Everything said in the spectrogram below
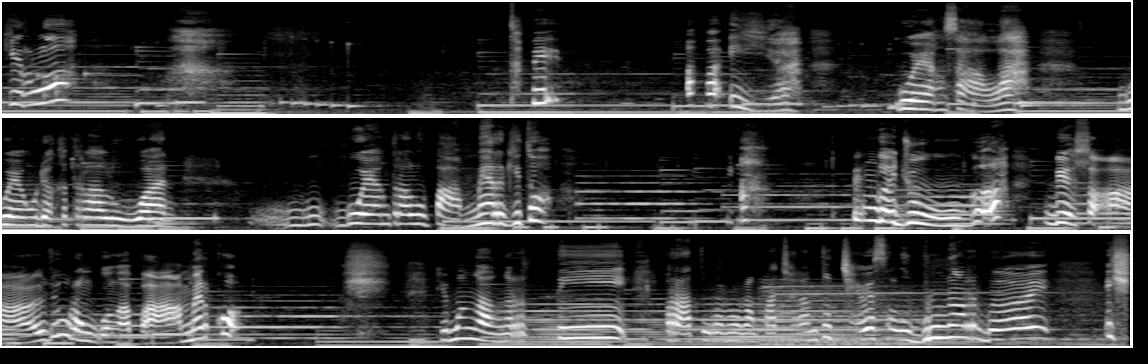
Pikir lo. Tapi, apa iya gue yang salah? Gue yang udah keterlaluan? Gu- Gue yang terlalu pamer gitu? Ah, tapi enggak juga. Biasa aja orang gue gak pamer kok. Dia mah nggak ngerti peraturan orang pacaran tuh cewek selalu benar, Bay. Ih,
